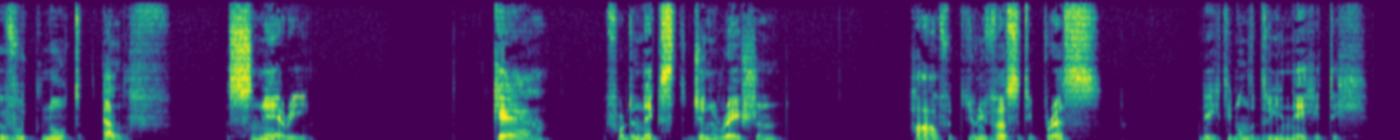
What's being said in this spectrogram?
Voetnoot 11. Snary. Care for the Next Generation. Harvard University Press, 1993.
